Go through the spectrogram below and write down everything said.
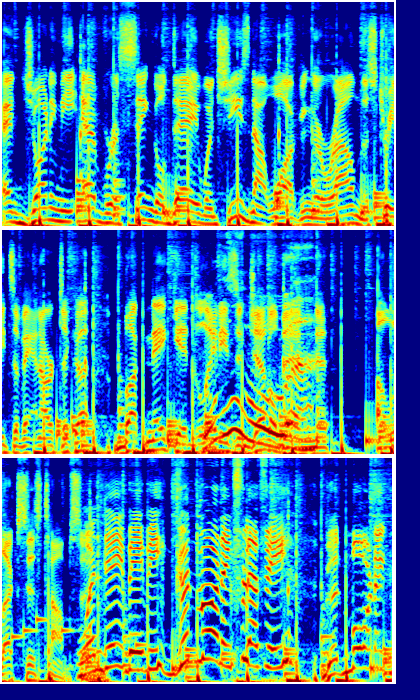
and joining me every single day when she's not walking around the streets of Antarctica, buck naked, ladies and gentlemen, Alexis Thompson. One day, baby. Good morning, Fluffy. Good morning,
